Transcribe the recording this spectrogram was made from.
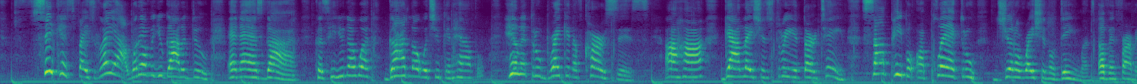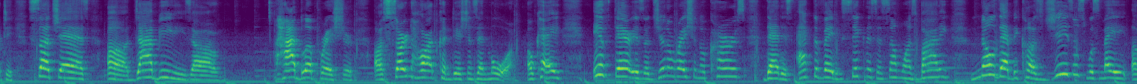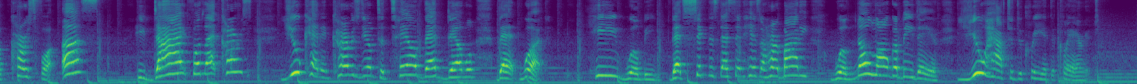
Seek his face. Lay out whatever you got to do and ask God. Because you know what? God know what you can handle. Healing through breaking of curses. Uh-huh. Galatians 3 and 13. Some people are plagued through generational demons of infirmity, such as uh, diabetes, uh, high blood pressure, uh, certain heart conditions, and more. Okay? If there is a generational curse that is activating sickness in someone's body, know that because Jesus was made a curse for us, he died for that curse. You can encourage them to tell that devil that what? He will be, that sickness that's in his or her body will no longer be there. You have to decree and declare it.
